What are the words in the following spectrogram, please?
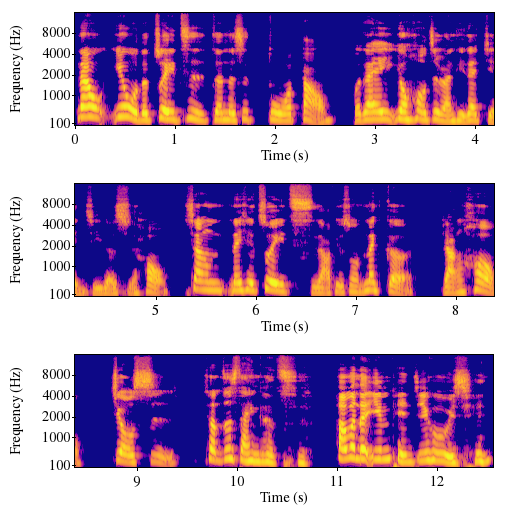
那因为我的赘字真的是多到我在用后置软体在剪辑的时候，像那些赘词啊，比如说那个，然后就是像这三个词，他们的音频几乎已经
